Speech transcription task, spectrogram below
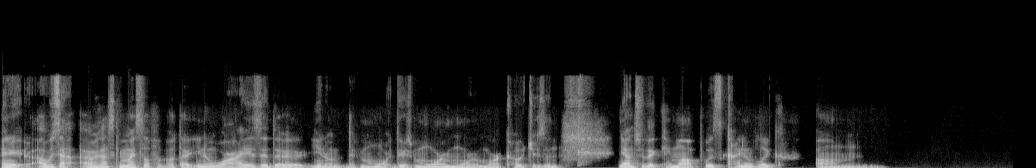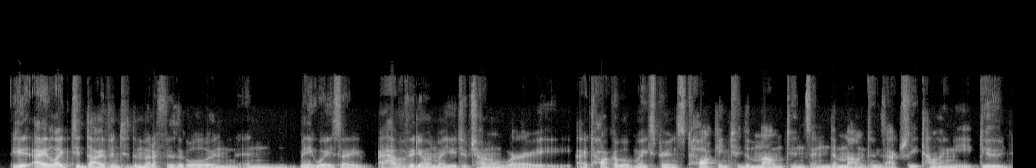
And I was I was asking myself about that. You know, why is it the you know the more there's more and more and more coaches, and the answer that came up was kind of like um because I like to dive into the metaphysical in in many ways. I I have a video on my YouTube channel where I I talk about my experience talking to the mountains and the mountains actually telling me, dude,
